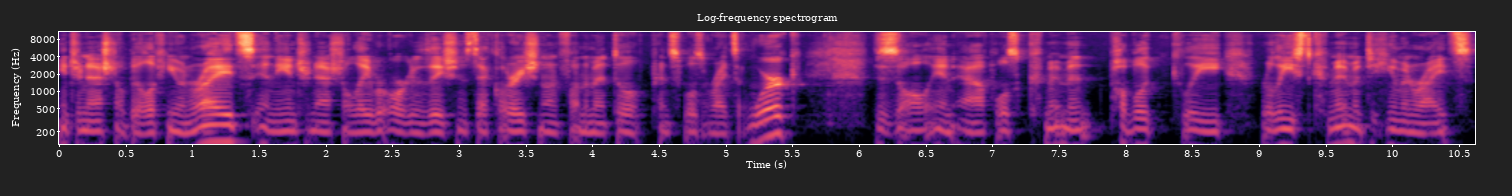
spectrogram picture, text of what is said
International Bill of Human Rights and the International Labor Organization's Declaration on Fundamental Principles and Rights at Work. This is all in Apple's commitment, publicly released commitment to human rights.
